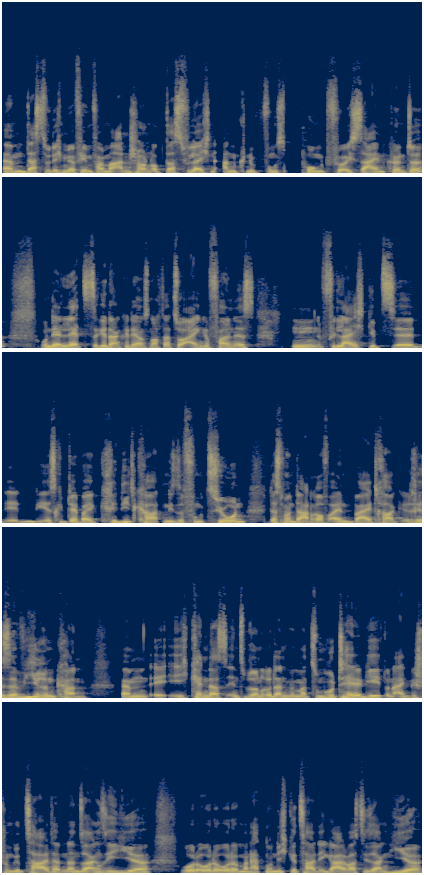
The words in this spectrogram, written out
Ähm, das würde ich mir auf jeden Fall mal anschauen, ob das vielleicht ein Anknüpfungspunkt für euch sein könnte. Und der letzte Gedanke, der uns noch dazu eingefallen ist, mh, hm, vielleicht gibt's, äh, es gibt ja bei Kreditkarten diese Funktion, dass man darauf einen Beitrag reservieren kann. Ähm, ich kenne das insbesondere dann, wenn man zum Hotel geht und eigentlich schon gezahlt hat und dann sagen sie hier oder oder oder man hat noch nicht gezahlt, egal was, die sagen hier,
